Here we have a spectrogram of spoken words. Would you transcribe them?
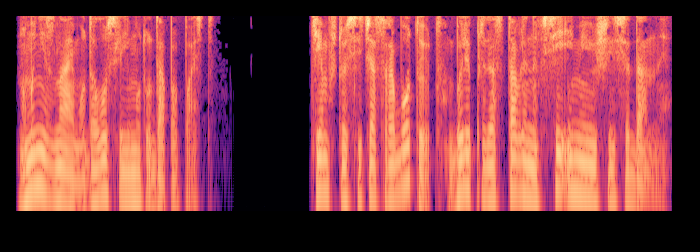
но мы не знаем, удалось ли ему туда попасть. Тем, что сейчас работают, были предоставлены все имеющиеся данные.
